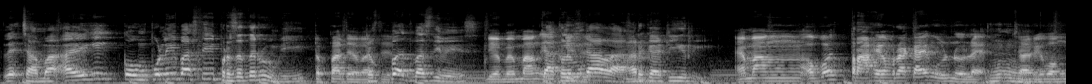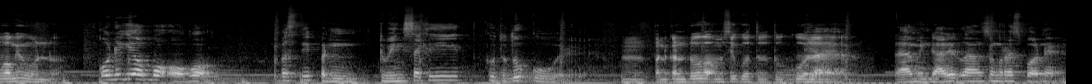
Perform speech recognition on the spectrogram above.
lek jamaah iki kumpul pasti berseteru mi. debat ya pasti. Debat pasti wis. Dia memang Gak sih. kalah, harga diri. Emang apa terakhir mereka yang ngono lek. Mm-mm. Jari wong-wong yang ngono. Kok iki apa oh, kok mesti ben doing sex iki kudu tuku. Hmm, pen kentu kok mesti kudu tuku lah ya. Lah Amin Dalit langsung responnya,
